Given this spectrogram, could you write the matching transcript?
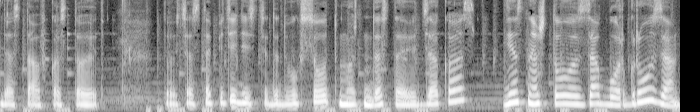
Доставка стоит. То есть от 150 до 200 можно доставить заказ. Единственное, что забор груза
